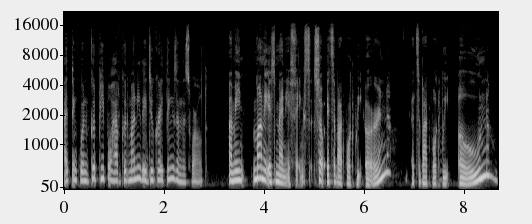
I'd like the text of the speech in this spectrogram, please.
I think when good people have good money, they do great things in this world. I mean, money is many things. So it's about what we earn, it's about what we own.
